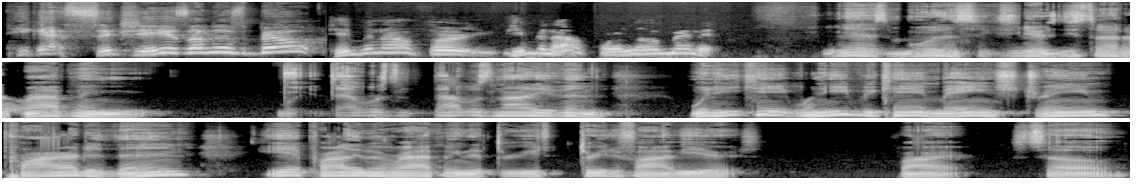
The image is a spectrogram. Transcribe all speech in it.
He got six years on his belt. he been out for he been out for a little minute. He has more than six years. He started rapping. That was that was not even when he came when he became mainstream. Prior to then, he had probably been rapping the three three to five years prior. So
